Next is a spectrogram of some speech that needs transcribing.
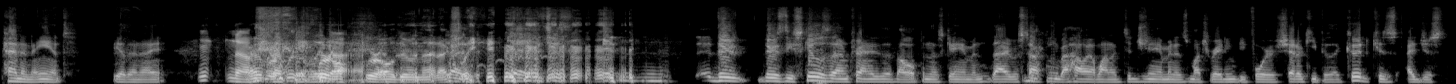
Pen and Ant the other night. Mm, No, We're, we're, we're all, we're all doing that actually. Yeah, it's just- it- there, there's these skills that I'm trying to develop in this game, and I was talking about how I wanted to jam in as much rating before Shadowkeep as I could because I just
